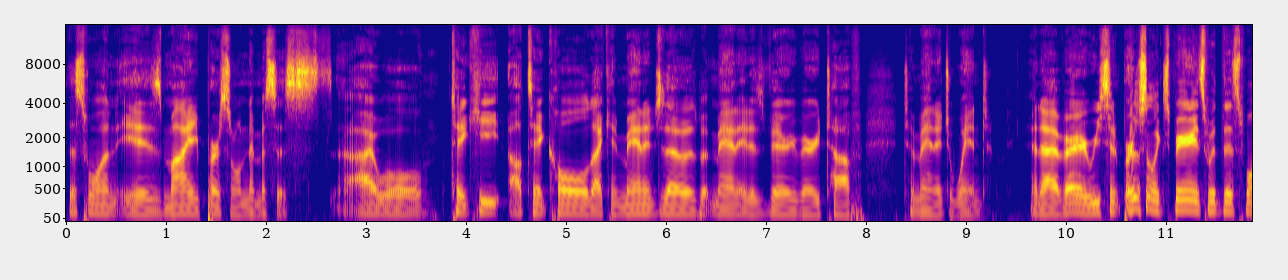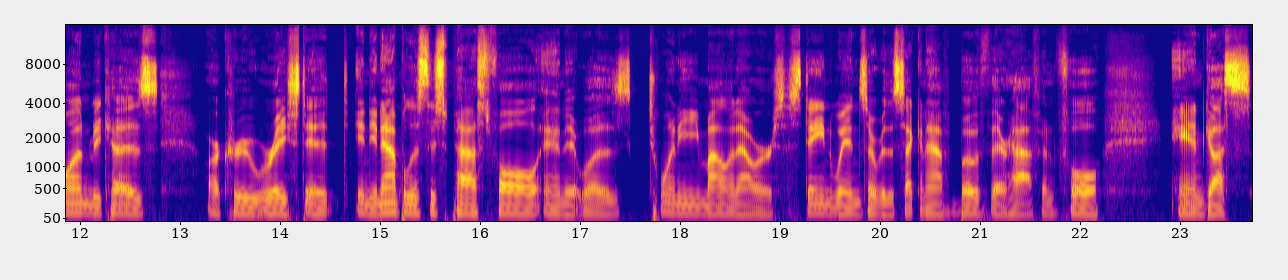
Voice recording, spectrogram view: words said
this one is my personal nemesis. I will take heat, I'll take cold. I can manage those, but man, it is very, very tough to manage wind. And I have a very recent personal experience with this one because our crew raced at Indianapolis this past fall and it was 20 mile an hour sustained winds over the second half, both their half and full, and gusts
